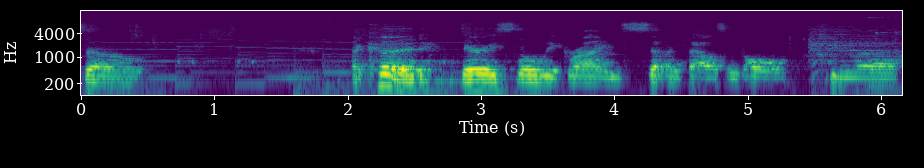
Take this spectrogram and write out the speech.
so I could very slowly grind 7,000 gold to uh,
